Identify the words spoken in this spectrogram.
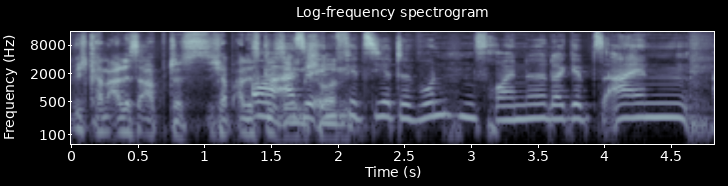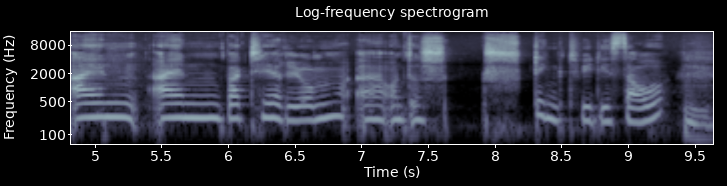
ich kann alles ab. Das, ich habe alles Oh, gesehen also schon. infizierte Wunden, Freunde, da gibt's ein, ein, ein Bakterium äh, und das stinkt wie die Sau. Hm.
